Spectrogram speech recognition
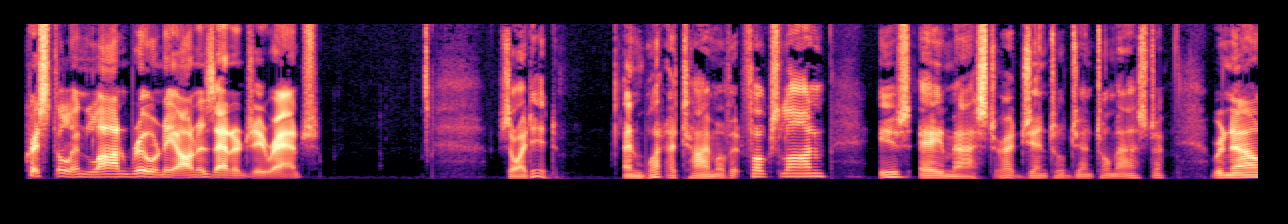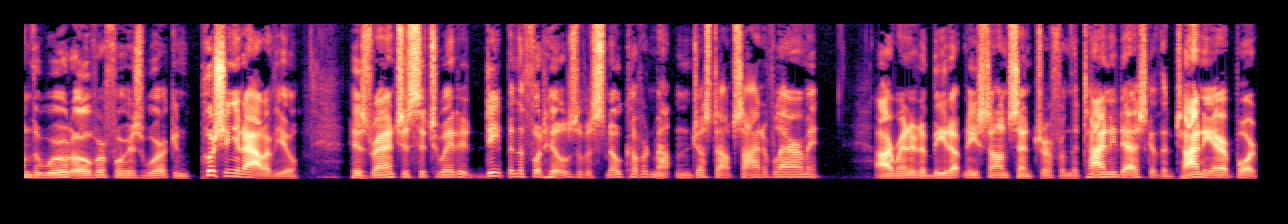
crystal and Lon Rooney on his energy ranch. So I did. And what a time of it, folks. Lon is a master, a gentle, gentle master, renowned the world over for his work in pushing it out of you. His ranch is situated deep in the foothills of a snow covered mountain just outside of Laramie. I rented a beat up Nissan Sentra from the tiny desk at the tiny airport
